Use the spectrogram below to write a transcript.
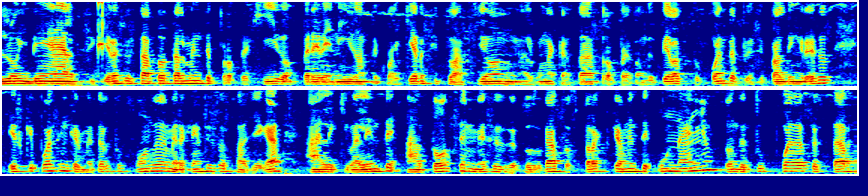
lo ideal, si quieres estar totalmente protegido, prevenido ante cualquier situación, alguna catástrofe, donde pierdas tu fuente principal de ingresos, es que puedas incrementar tu fondo de emergencias hasta llegar al equivalente a 12 meses de tus gastos, prácticamente un año donde tú puedas estar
